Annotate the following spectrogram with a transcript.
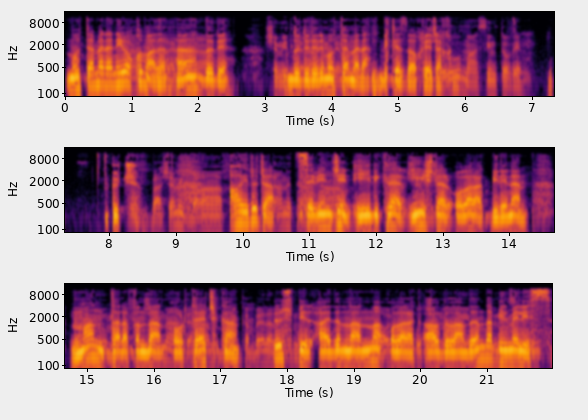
Muhtemelen iyi okumadı. Ha? Dudi. Dudi dedi muhtemelen. Bir kez daha okuyacak. 3. Ayrıca sevincin iyilikler, iyi işler olarak bilinen man tarafından ortaya çıkan üst bir aydınlanma olarak algılandığını da bilmeliyiz.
